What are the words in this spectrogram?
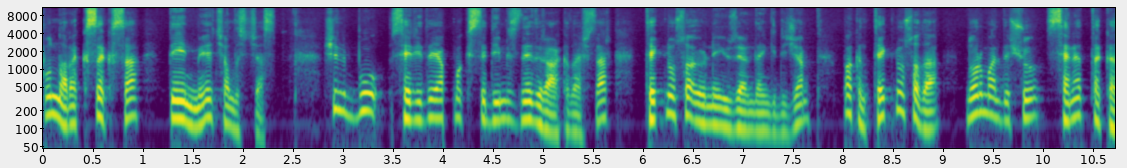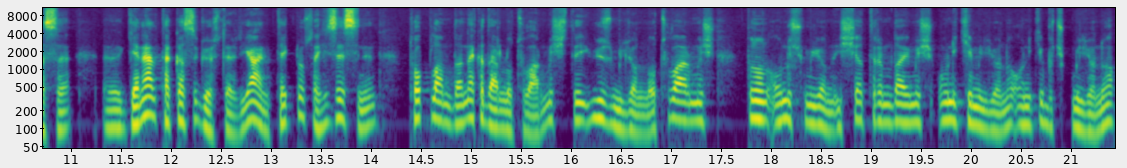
Bunlara kısa kısa değinmeye çalışacağız. Şimdi bu seride yapmak istediğimiz nedir arkadaşlar? Teknosa örneği üzerinden gideceğim. Bakın Teknosa'da normalde şu senet takası e, genel takası gösterir. Yani Teknosa hissesinin toplamda ne kadar lotu varmış? İşte 100 milyon lotu varmış. Bunun 13 milyonu iş yatırımdaymış, 12 milyonu, 12,5 milyonu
